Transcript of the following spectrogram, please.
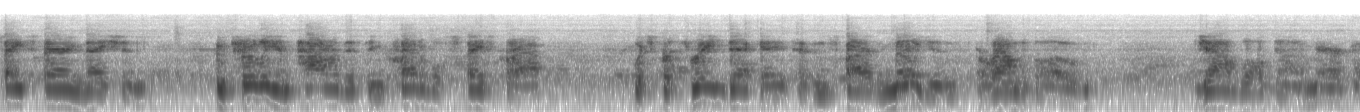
spacefaring nation who truly empower this incredible spacecraft, which for three decades has inspired millions around the globe. Job well done, America.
